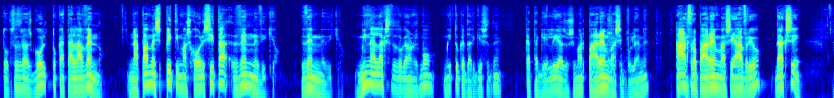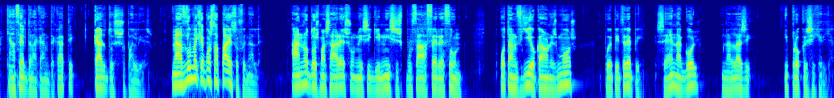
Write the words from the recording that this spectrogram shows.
του 8 γκολ, το καταλαβαίνω. Να πάμε σπίτι μας χωρίς ήττα δεν είναι δίκιο. Δεν είναι δίκιο. Μην αλλάξετε τον κανονισμό, μην τον καταργήσετε. Καταγγελία Ζωσιμάρ, παρέμβαση που λένε. Άρθρο παρέμβαση αύριο, εντάξει. Και αν θέλετε να κάνετε κάτι, κάντε το στις οπαλίες. Να δούμε και πώς θα πάει στο φινάλε. Αν όντως μας αρέσουν οι συγκινήσεις που θα αφαιρεθούν όταν βγει ο κανονισμός που επιτρέπει σε ένα γκολ να αλλάζει η πρόκριση χέρια.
